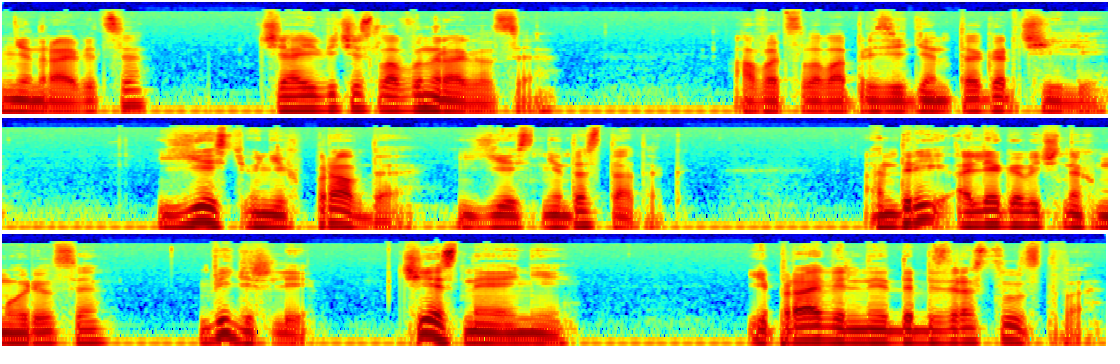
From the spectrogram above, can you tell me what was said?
Не нравится? Чай Вячеславу нравился. А вот слова президента огорчили. Есть у них правда, есть недостаток. Андрей Олегович нахмурился. Видишь ли, Честные они. И правильные до безрассудства.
